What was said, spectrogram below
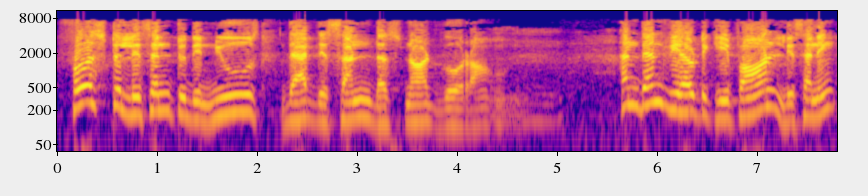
first listened to the news that the sun does not go round. And then we have to keep on listening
